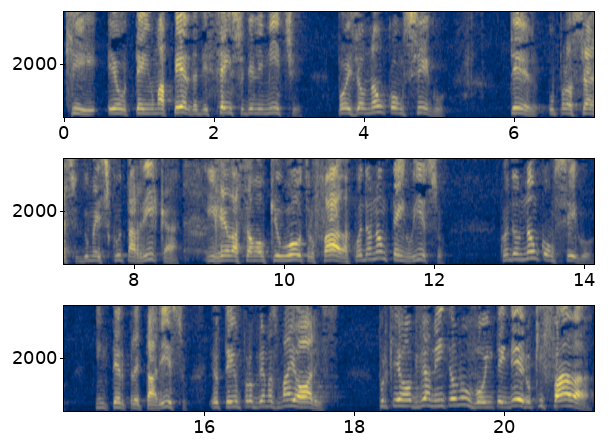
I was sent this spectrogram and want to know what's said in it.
que eu tenho uma perda de senso de limite, pois eu não consigo ter o processo de uma escuta rica em relação ao que o outro fala, quando eu não tenho isso, quando eu não consigo interpretar isso, eu tenho problemas maiores. Porque, obviamente, eu não vou entender o que fala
